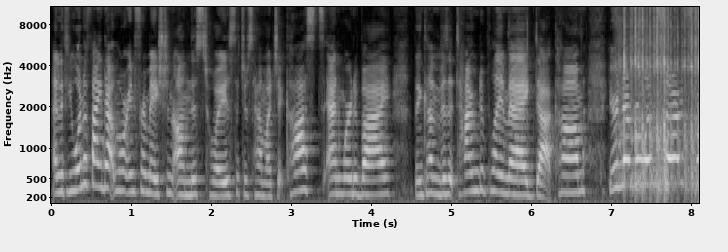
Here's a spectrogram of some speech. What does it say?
And if you want to find out more information on this toy, such as how much it costs and where to buy, then come visit TimeToPlayMag.com, your number one source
